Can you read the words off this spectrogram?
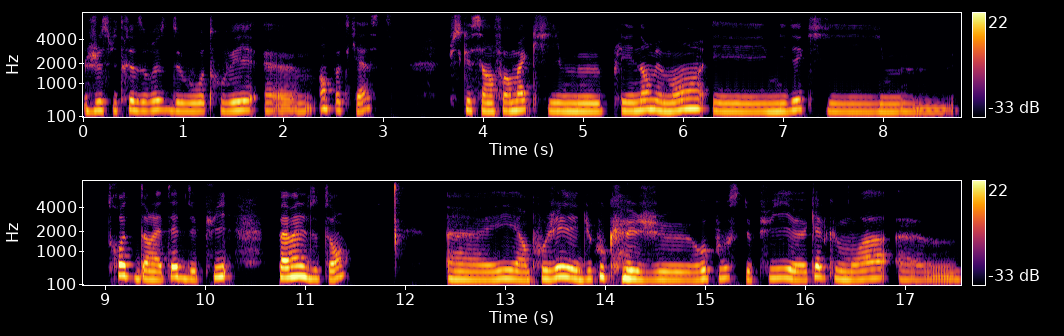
je suis très heureuse de vous retrouver, en podcast, puisque c'est un format qui me plaît énormément et une idée qui me trotte dans la tête depuis pas mal de temps, heu et un projet du coup que je repousse depuis, heu, quelques mois. Hem,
